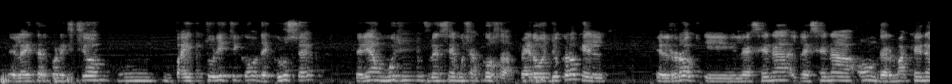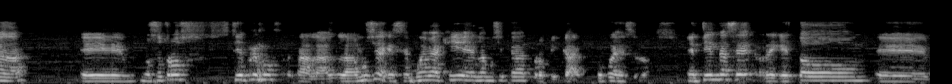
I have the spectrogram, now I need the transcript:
en la interconexión, un, país turístico de cruce, teníamos mucha influencia en muchas cosas, pero yo creo que el, el rock y la escena, la escena under, más que nada, eh, nosotros siempre hemos, la, música que se mueve aquí es la música tropical, tú puedes decirlo. Entiéndase, reggaetón, eh,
